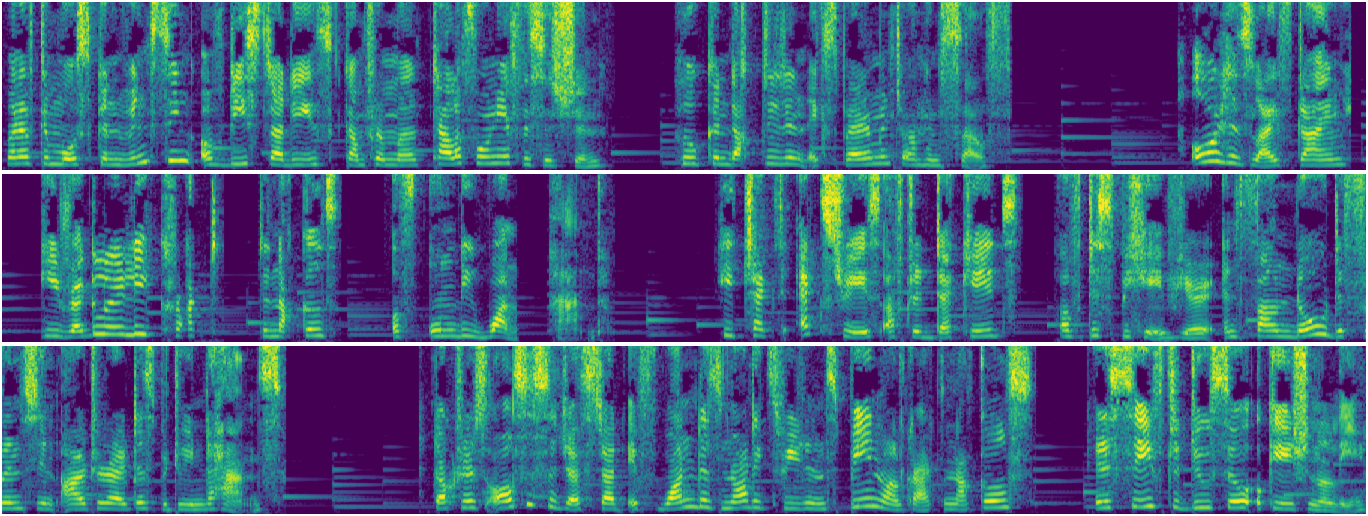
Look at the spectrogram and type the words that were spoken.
One of the most convincing of these studies come from a California physician who conducted an experiment on himself. Over his lifetime, he regularly cracked the knuckles of only one hand. He checked x rays after decades of this behavior and found no difference in arthritis between the hands. Doctors also suggest that if one does not experience pain while cracking knuckles, it is safe to do so occasionally.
